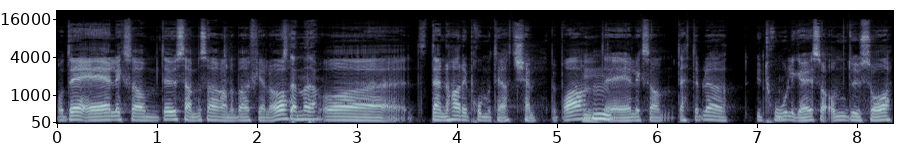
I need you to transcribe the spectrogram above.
Og det er liksom Det er jo samme som Randabergfjellet òg. Stemmer det. Og denne har de promotert kjempebra. Det er liksom Dette blir utrolig gøy, så om du så,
